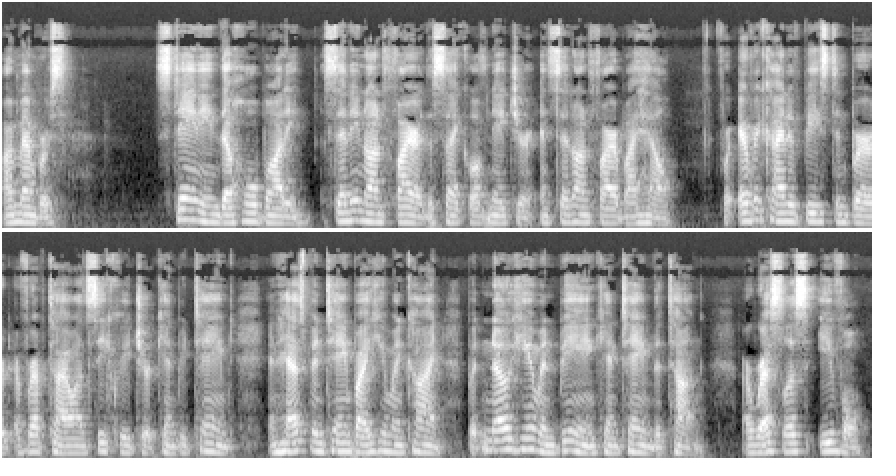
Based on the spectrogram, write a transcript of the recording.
our members, staining the whole body, setting on fire the cycle of nature, and set on fire by hell. For every kind of beast and bird, of reptile and sea creature can be tamed and has been tamed by humankind, but no human being can tame the tongue, a restless evil,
